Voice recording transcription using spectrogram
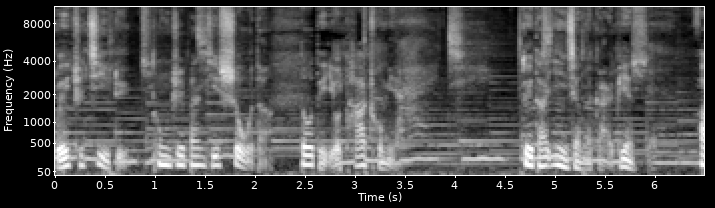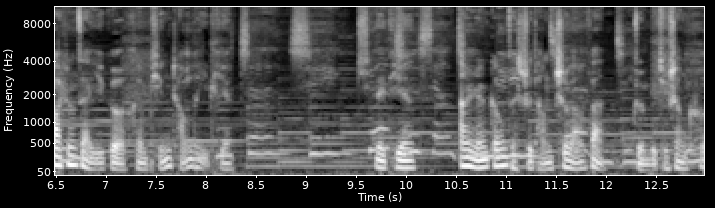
维持纪律、通知班级事务等都得由他出面。对他印象的改变，发生在一个很平常的一天。那天，安然刚在食堂吃完饭，准备去上课。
